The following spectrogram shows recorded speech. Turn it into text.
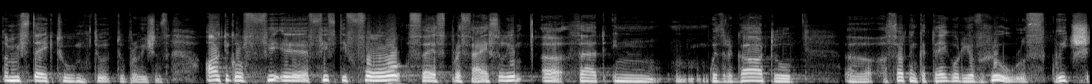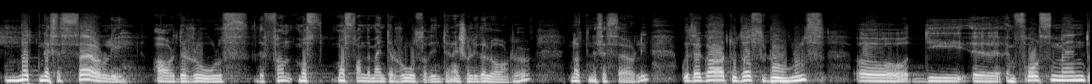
don't mistake two, two, two provisions. Article uh, 54 says precisely uh, that in, with regard to uh, a certain category of rules, which not necessarily are the rules, the fun most, most fundamental rules of the international legal order, not necessarily. With regard to those rules, uh, the uh, enforcement,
